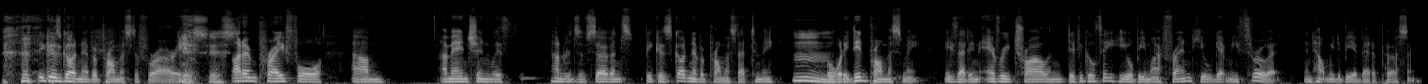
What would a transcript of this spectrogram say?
because God never promised a Ferrari. Yes, yes. I don't pray for um, a mansion with hundreds of servants because God never promised that to me. Hmm. But what He did promise me is that in every trial and difficulty, He will be my friend. He will get me through it and help me to be a better person.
